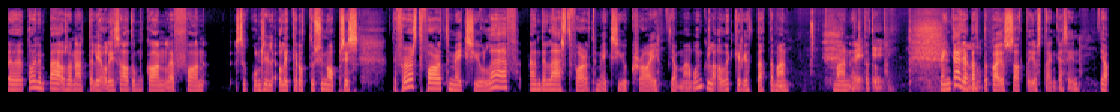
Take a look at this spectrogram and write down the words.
ö, toinen pääosanäyttelijä oli saatu mukaan leffaan, kun sille oli kerrottu synopsis The first fart makes you laugh and the last fart makes you cry. Ja mä voin kyllä allekirjoittaa tämän tämän, että ei, tota, ei. menkää ja kattokaa, jos saatte jostain käsin. Ja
